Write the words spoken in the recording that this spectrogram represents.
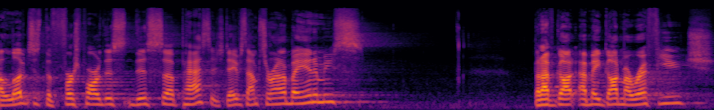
I love just the first part of this, this uh, passage. David said, I'm surrounded by enemies, but I've got, I made God my refuge.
